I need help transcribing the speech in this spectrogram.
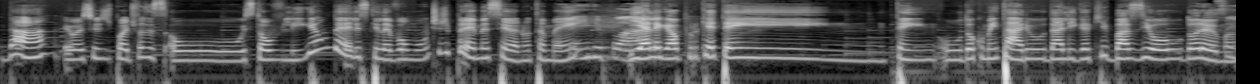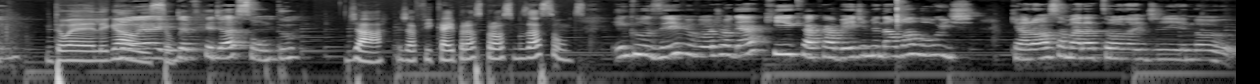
Dá, eu acho que a gente pode fazer. O Stove League é um deles que levou um monte de prêmio esse ano também. Tem reply. E é legal porque tem tem o documentário da liga que baseou o dorama. Sim. Então é legal Não, é, isso. já fica de assunto. Já, já fica aí para os próximos assuntos. Inclusive, eu vou jogar aqui, que eu acabei de me dar uma luz. Que a nossa maratona de, no,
